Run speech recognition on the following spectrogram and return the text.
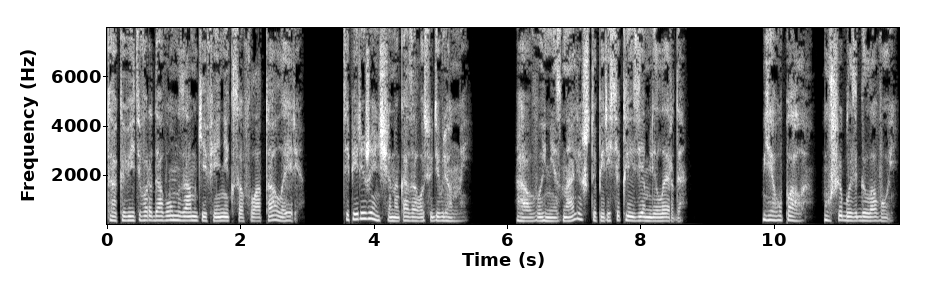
«Так ведь в родовом замке Феникса флота Лэри». Теперь и женщина казалась удивленной. «А вы не знали, что пересекли земли Лэрда?» Я упала, ушиблась головой.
